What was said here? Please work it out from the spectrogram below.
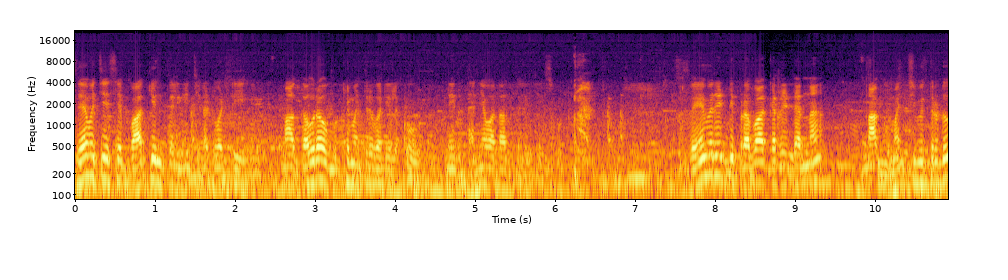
సేవ చేసే భాగ్యం కలిగించినటువంటి మా గౌరవ ముఖ్యమంత్రి వర్యులకు నేను ధన్యవాదాలు తెలియజేసుకుంటున్నాను. వేమిరెడ్డి ప్రభాకర్ రెడ్డి అన్న నాకు మంచి మిత్రుడు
